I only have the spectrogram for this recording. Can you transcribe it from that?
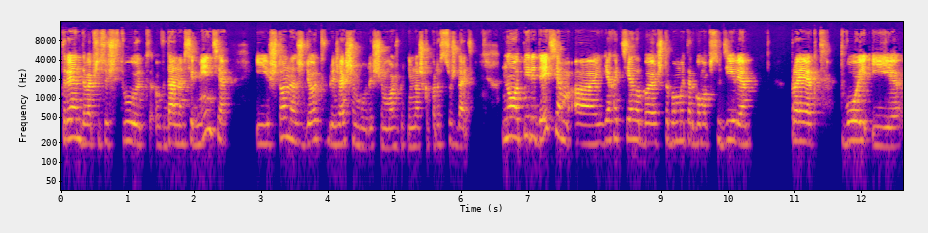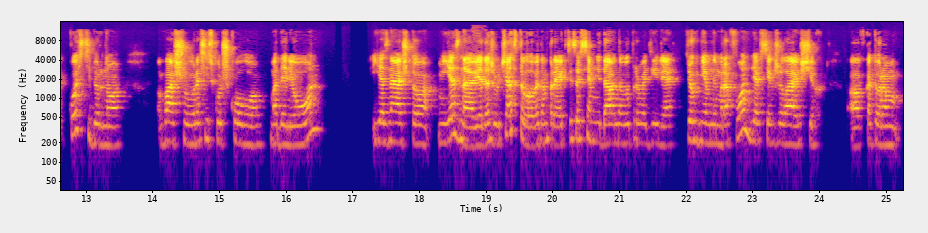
тренды вообще существуют в данном сегменте — и что нас ждет в ближайшем будущем, может быть, немножко порассуждать. Но перед этим э, я хотела бы, чтобы мы торгом обсудили проект твой и Кости Берно, вашу российскую школу модели ООН. Я знаю, что... Не я знаю, я даже участвовала в этом проекте. Совсем недавно вы проводили трехдневный марафон для всех желающих, э, в котором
